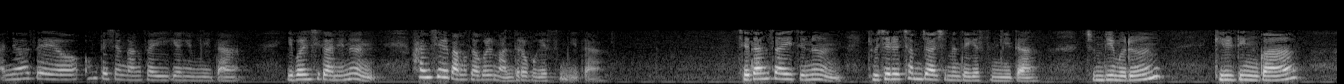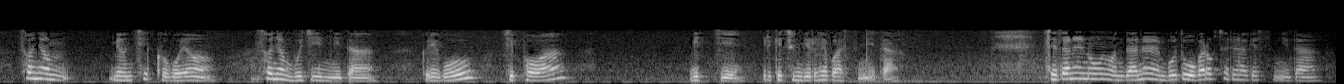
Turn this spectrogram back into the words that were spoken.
안녕하세요. 홈패션 강사 이경입니다. 이번 시간에는 한실 방석을 만들어 보겠습니다. 재단 사이즈는 교재를 참조하시면 되겠습니다. 준비물은 길딩과 선염 면 체크고요. 선염 무지입니다. 그리고 지퍼와 밑지 이렇게 준비를 해보았습니다. 재단해 놓은 원단을 모두 오바록 처리하겠습니다.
